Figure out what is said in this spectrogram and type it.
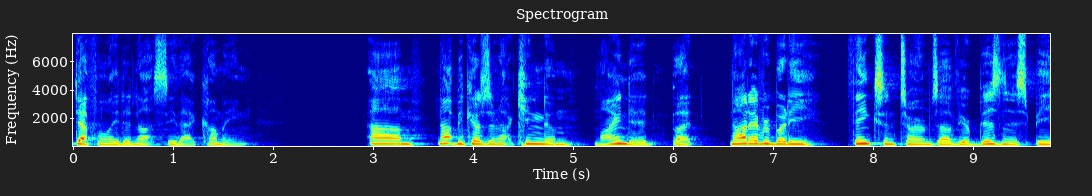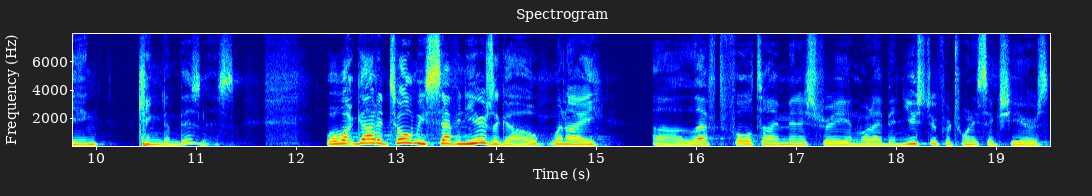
definitely did not see that coming. Um, not because they're not kingdom minded, but not everybody thinks in terms of your business being a kingdom business. Well, what God had told me seven years ago when I uh, left full time ministry and what I'd been used to for 26 years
